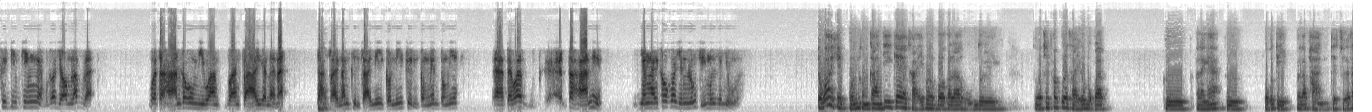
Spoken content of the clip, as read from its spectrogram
คือจริงๆเนี่ยมันก็ยอมรับแหละ ว่าทหารเขาคงมีวางวางสายกันนะนะจากสายนั้นขึ้นสายนี้คนนี้ขึ้น ตรงนี้นตรงนี้อ่าแต่ว่าเอ่อทหารนี่ ยังไงเขาก็ยังรู้ฝีมือกันอยู่ แต่ว่าเหตุผลของการที่แก้ไขพรบกลาโหมโดยสมาชิกพรรคเพื่อไทยเขาบอกว่า คืออะไรเงี้ยคือปกติเวลาผ่านเจ็ดเสือท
